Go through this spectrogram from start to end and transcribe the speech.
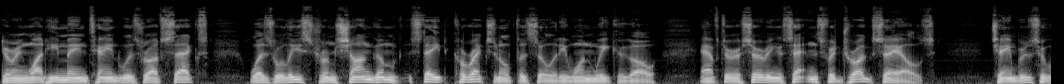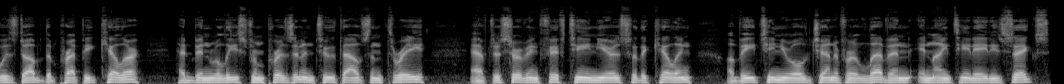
during what he maintained was rough sex, was released from Shawangunk State Correctional Facility one week ago after serving a sentence for drug sales. Chambers, who was dubbed the Preppy Killer, had been released from prison in 2003 after serving 15 years for the killing of 18 year old Jennifer Levin in 1986.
